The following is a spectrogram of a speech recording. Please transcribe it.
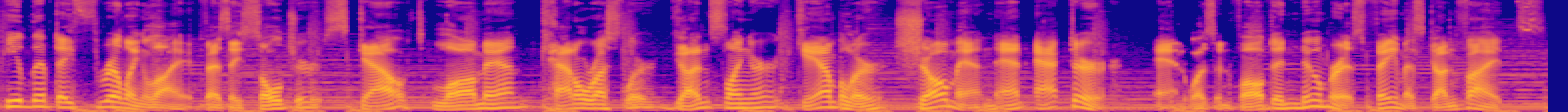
He lived a thrilling life as a soldier, scout, lawman, cattle rustler, gunslinger, gambler, showman, and actor, and was involved in numerous famous gunfights.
